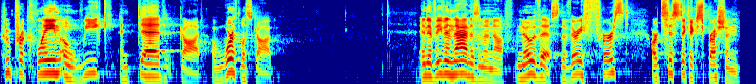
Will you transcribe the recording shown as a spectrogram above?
who proclaim a weak and dead God, a worthless God. And if even that isn't enough, know this the very first artistic expression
